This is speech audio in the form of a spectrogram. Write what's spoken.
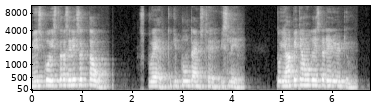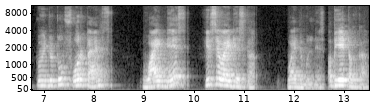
मैं इसको इस तरह से लिख सकता हूँ। स्क्वायर क्योंकि टू टाइम्स थे, इसलिए। तो यहाँ पे क्या होगा इसका derivative two into two four times y dash फिर से वाई डैश का वाई डबल डैश अब ये टर्म का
